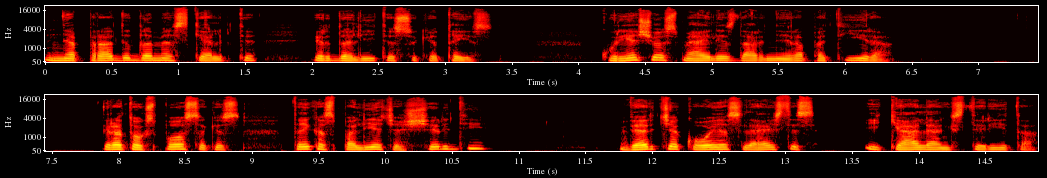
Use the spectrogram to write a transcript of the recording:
nepradedame skelbti ir dalyti su kitais, kurie šios meilės dar nėra patyrę. Yra toks posakis, tai, kas paliečia širdį, verčia kojas leistis į kelią anksti rytą.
